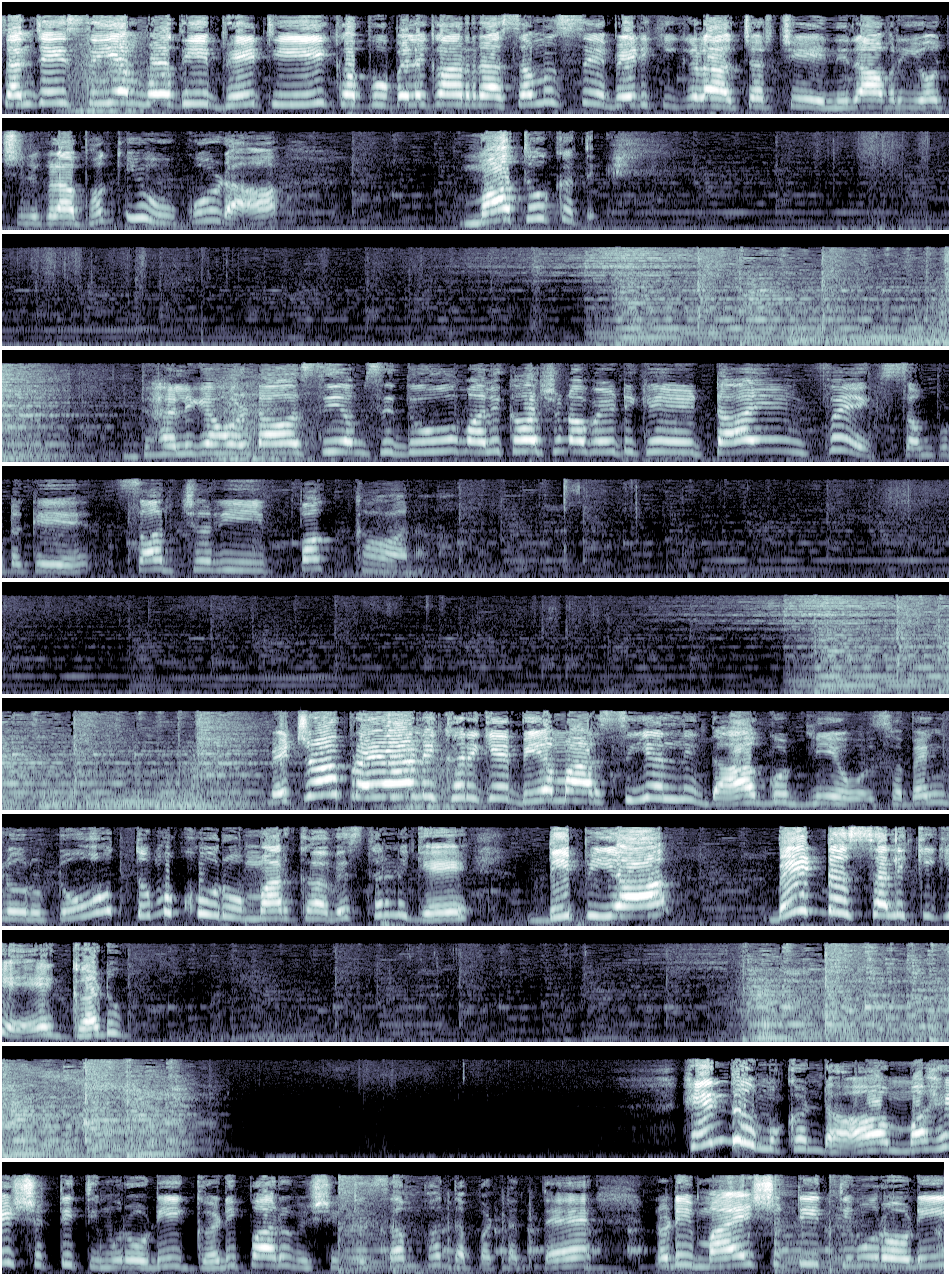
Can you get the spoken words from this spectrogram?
ಸಂಜೆ ಸಿಎಂ ಮೋದಿ ಭೇಟಿ, ಕಬ್ಬು ಬೆಳೆಗಾರರ ಸಮಸ್ಯೆ, ಬೇಡಿಕೆಗಳ ಚರ್ಚೆ, ನೀರಾವರಿ ಯೋಜನೆಗಳ ಬಗ್ಗೆಯೂ ಕೂಡ ಮಾತುಕತೆ. ದೆಹಲಿಗೆ ಹೊರಟ ಸಿಎಂ ಸಿದ್ದು, ಮಲ್ಲಿಕಾರ್ಜುನ ಭೇಟಿಗೆ ಟೈಮ್ ಫಿಕ್ಸ್ ಸಂಪುಟಕ್ಕೆ ಸರ್ಜರಿ ಪಕ್ಕಾನ. ಮೆಟ್ರೋ ಪ್ರಯಾಣಿಕರಿಗೆ ಬಿಎಂಆರ್ಸಿಎಲ್ನಿಂದ good news. Bengaluru to Tumakuru ಮಾರ್ಗ ವಿಸ್ತರಣೆಗೆ ಡಿಪಿಆರ್ ಬೆಡ್ ಸಲಿಕೆಗೆ ಗಡು. ಹಿಂದೂ ಮುಖಂಡ ಮಹೇಶ್ ಶೆಟ್ಟಿ ತಿಮುರೋಡಿ ಗಡಿಪಾರು ವಿಷಯಕ್ಕೆ ಸಂಬಂಧಪಟ್ಟಂತೆ. ನೋಡಿ, ಮಹೇಶ್ ಶೆಟ್ಟಿ ತಿಮುರೋಡಿ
